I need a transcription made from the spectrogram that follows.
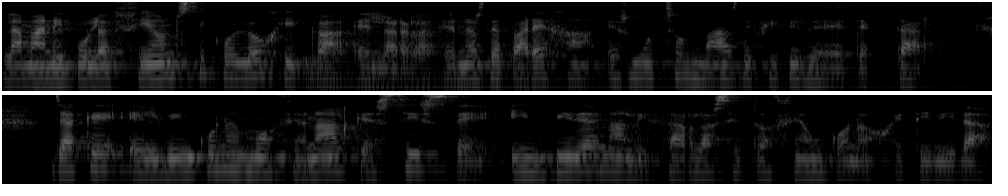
La manipulación psicológica en las relaciones de pareja es mucho más difícil de detectar, ya que el vínculo emocional que existe impide analizar la situación con objetividad,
